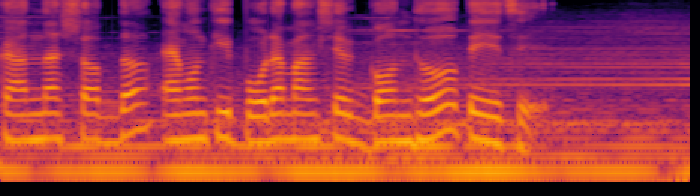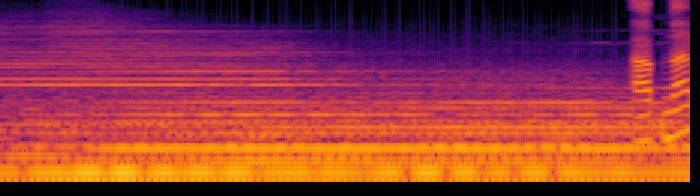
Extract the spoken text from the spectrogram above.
কান্নার শব্দ, এমনকি পোড়া মাংসের গন্ধ পেয়েছে? আপনার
